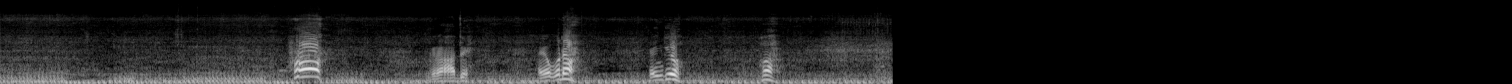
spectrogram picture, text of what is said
Ha! Grabe. Ayoko na. Thank you.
